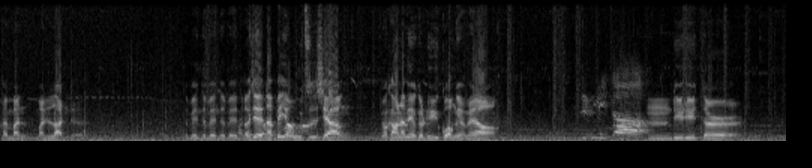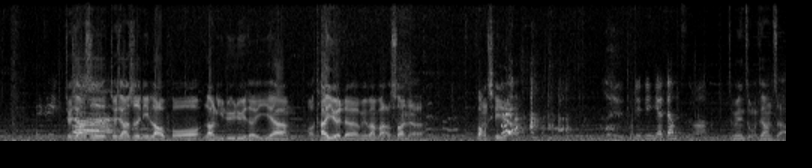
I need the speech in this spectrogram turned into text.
还蛮蛮烂的。这边这边这边，而且那边有物资箱，有没有看到那边有个绿光？有没有？绿绿的。嗯，绿绿的。绿绿的。就像是就像是你老婆让你绿绿的一样。哦，太远了，没办法，算了，放弃了。弟弟，你要这样子吗？这边怎么这样子啊？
